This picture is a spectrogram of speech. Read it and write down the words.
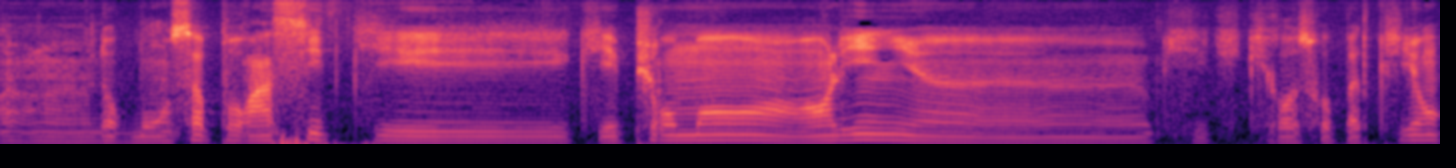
Euh, donc bon, ça pour un site qui est, purement en ligne, euh, qui, qui, reçoit pas de clients,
